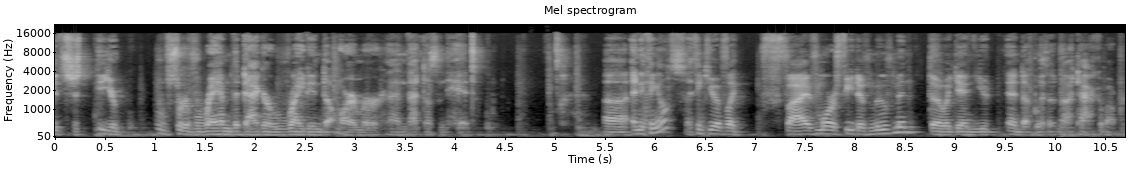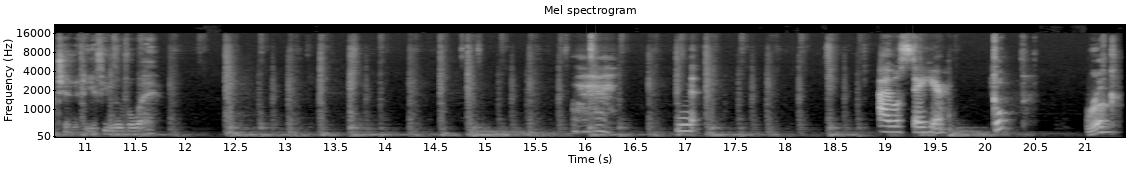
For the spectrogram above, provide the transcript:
it's just you're sort of rammed the dagger right into armor and that doesn't hit. Uh, anything else? I think you have like five more feet of movement, though again you'd end up with an attack of opportunity if you move away. No. I will stay here. Cool. Rook.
